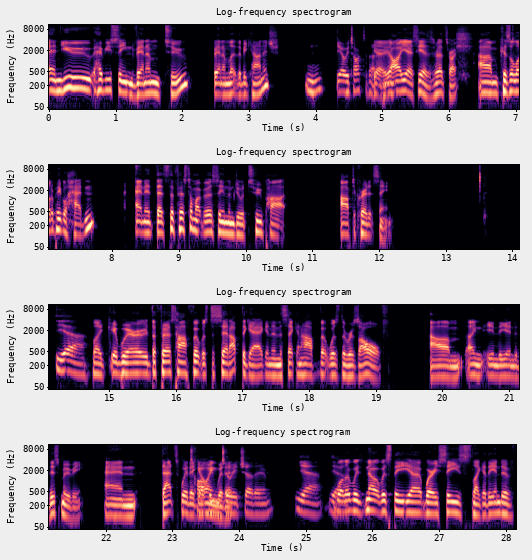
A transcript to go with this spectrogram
and you have you seen Venom two? Venom Let There Be Carnage. yeah we talked about Yeah. it Oh yes, yes, that's right. Um, because a lot of people hadn't, and it, that's the first time I've ever seen them do a two part after credit scene. yeah Like it- where the first half of it was to set up the gag, and then the second half of it was the resolve. Um, in, in the end of this movie, and that's where they're talking going with to it. each other yeah yeah Well, it was no, it was the uh, where he sees like at the end of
